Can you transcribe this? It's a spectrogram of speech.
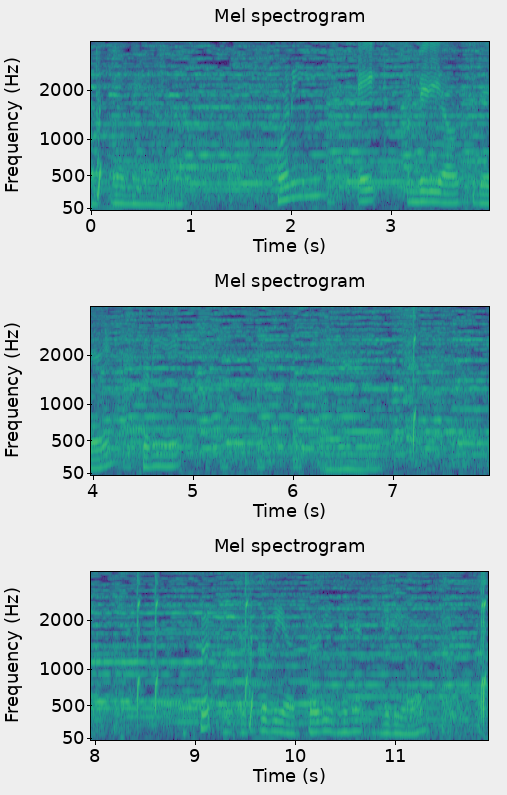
It's gonna be a 28 video today, 28, and. It's gonna be a 30 minute video.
